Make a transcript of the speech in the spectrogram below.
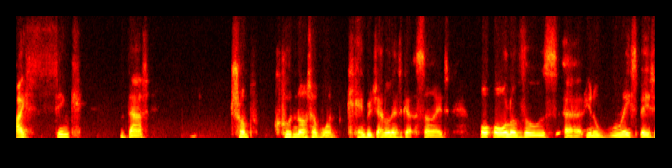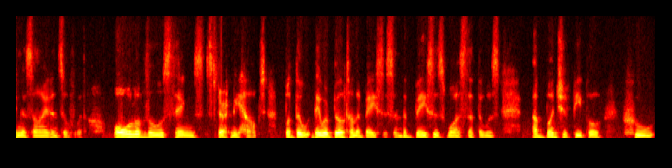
I think that Trump could not have won. Cambridge Analytica aside, all of those, uh, you know, race baiting aside and so forth, all of those things certainly helped, but the, they were built on a basis, and the basis was that there was a bunch of people who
